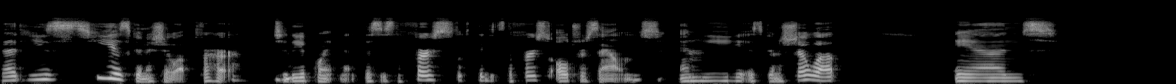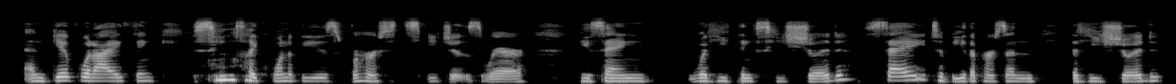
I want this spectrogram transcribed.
that he's he is going to show up for her to the appointment. This is the first, I think it's the first ultrasound, and Mhm. he is going to show up and and give what I think seems like one of these rehearsed speeches where he's saying what he thinks he should say to be the person that he should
